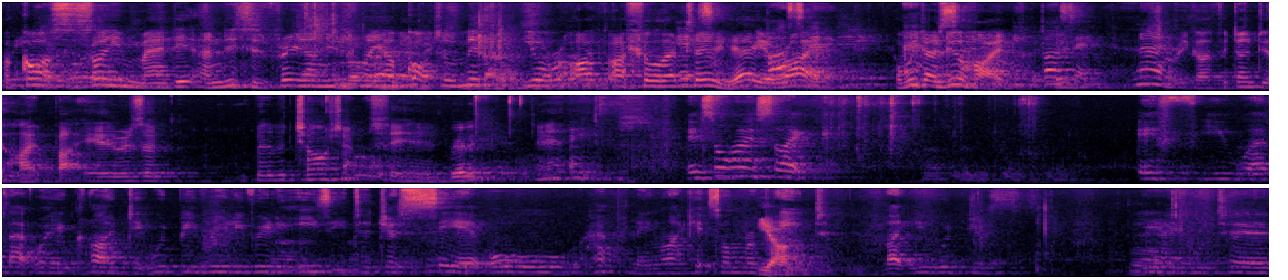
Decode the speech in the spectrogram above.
I've got to say, Mandy, and this is very unusual for me, I've got to admit, you're, I, I feel that It's too. Yeah, you're right. Buzzing. And we don't do Absolutely hype. Buzzing. No. Sorry, guys, we don't do hype, but there is a bit of a charged atmosphere here. Really? Yeah. It's, it's almost like if you were that way inclined, it would be really, really easy to just see it all happening like it's on repeat. Yeah. Like you would just be able to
